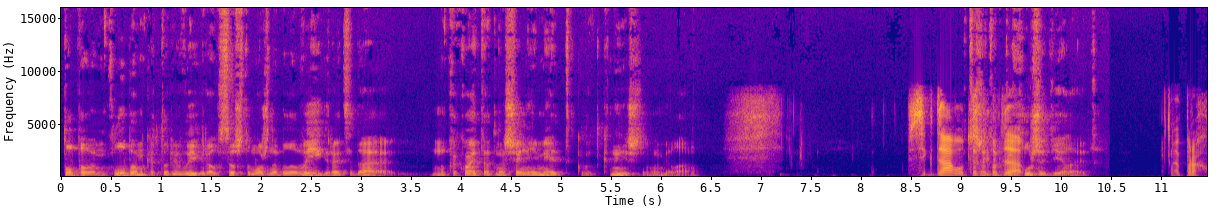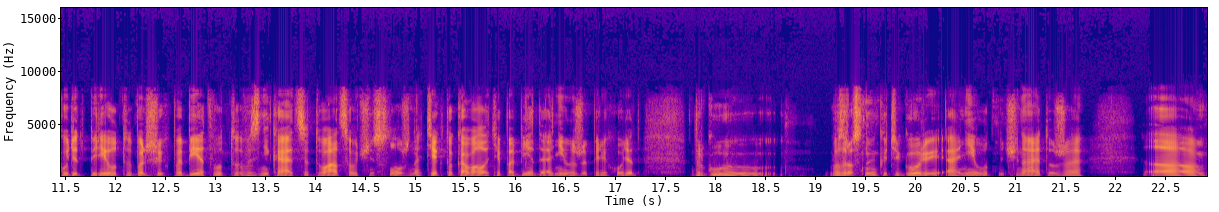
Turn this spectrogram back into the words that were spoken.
топовым клубом, который выиграл все, что можно было выиграть, да? Ну какое это отношение имеет к, вот, к нынешнему Милану? всегда вот, Это же когда только хуже делает. а, проходит период больших побед, вот возникает ситуация очень сложная. Те, кто ковал эти победы, они уже переходят в другую возрастную категорию, и они вот начинают уже, э, в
